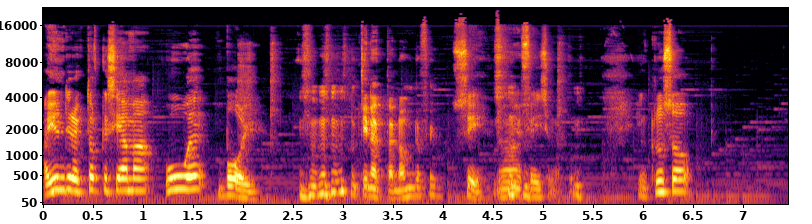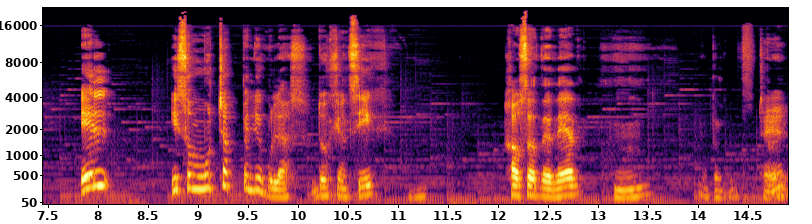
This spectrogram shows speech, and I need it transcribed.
Hay un director que se llama Uwe Boll. Tiene hasta nombre feo. Sí, no es feísimo. Incluso él hizo muchas películas. Dungeon Siege, House of the Dead. Mm. Sí.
